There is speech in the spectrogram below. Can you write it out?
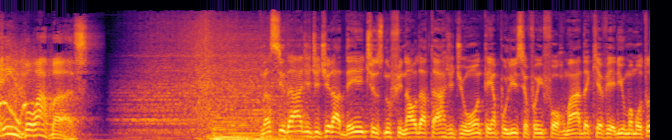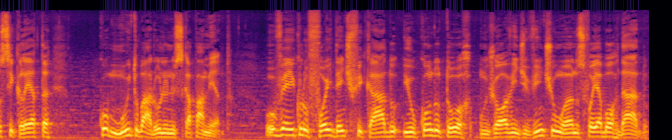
Em Boabas. Na cidade de Tiradentes, no final da tarde de ontem, a polícia foi informada que haveria uma motocicleta com muito barulho no escapamento. O veículo foi identificado e o condutor, um jovem de 21 anos, foi abordado.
